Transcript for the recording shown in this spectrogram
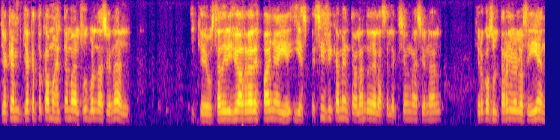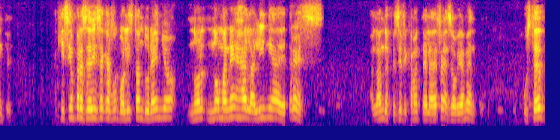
ya que, ya que tocamos el tema del fútbol nacional y que usted dirigió al Real España y, y específicamente hablando de la selección nacional, quiero consultarle lo siguiente. Aquí siempre se dice que el futbolista hondureño no, no maneja la línea de tres, hablando específicamente de la defensa, obviamente. ¿Usted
